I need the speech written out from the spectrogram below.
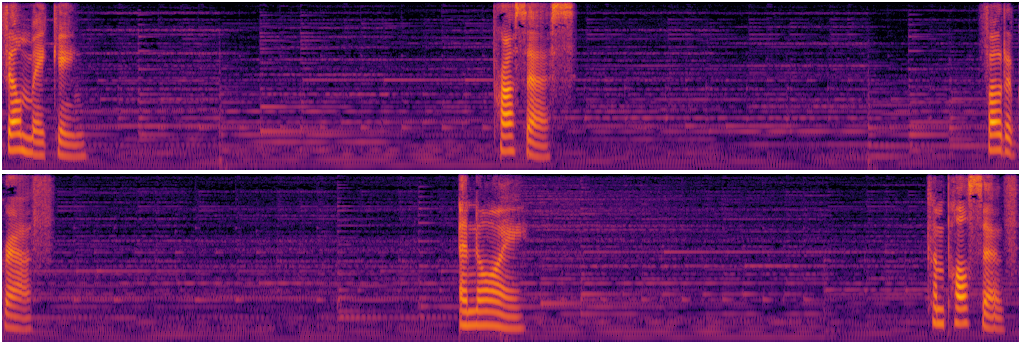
Filmmaking Process Photograph. Annoy. Compulsive.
